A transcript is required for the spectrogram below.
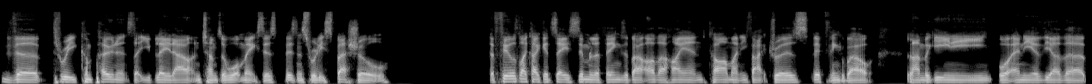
the three components that you've laid out in terms of what makes this business really special. It feels like I could say similar things about other high end car manufacturers. If you think about Lamborghini or any of the other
